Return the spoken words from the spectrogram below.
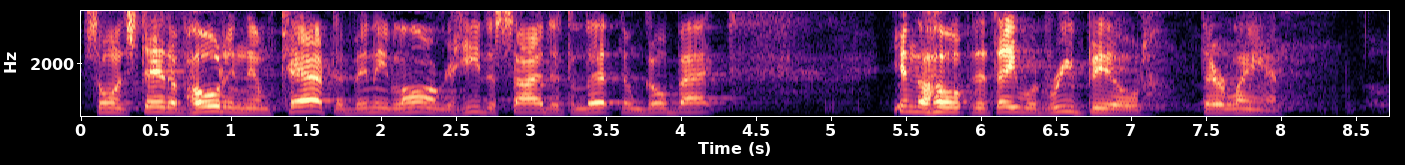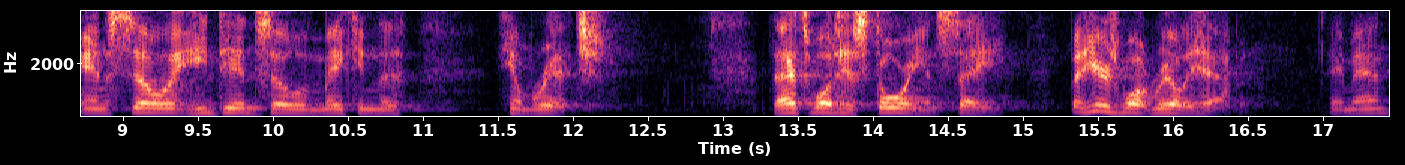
So instead of holding them captive any longer, he decided to let them go back in the hope that they would rebuild their land. And so he did so, making the, him rich. That's what historians say. But here's what really happened. Amen.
